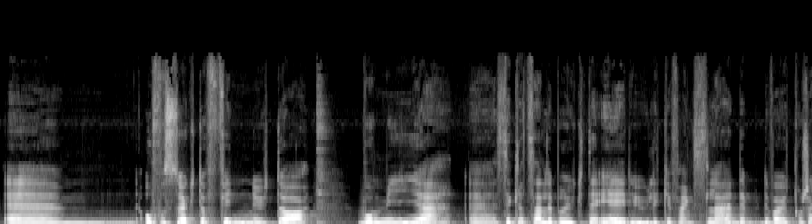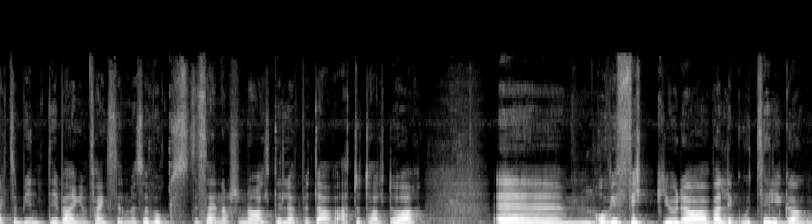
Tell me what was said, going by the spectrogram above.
Eh, og forsøkte å finne ut da hvor mye eh, sikkerhetscellebruk det er i de ulike fengslene. Det, det, var jo et prosjekt som begynte i Bergen fengsel, men som vokste seg nasjonalt i løpet av ett og et halvt år. Eh, og vi fikk jo da veldig god tilgang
